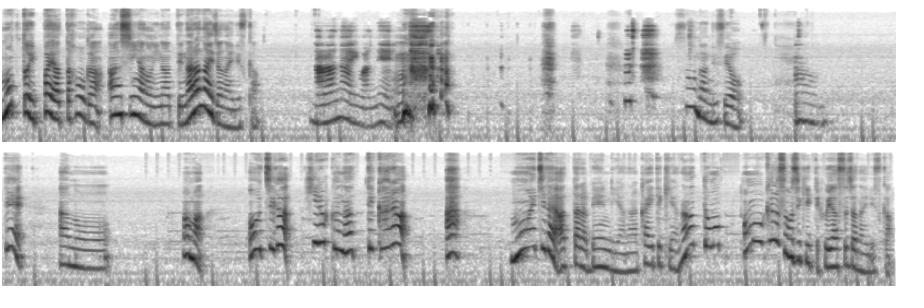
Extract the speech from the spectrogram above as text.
もっといっぱいあった方が安心やのになってならないじゃないですか。ならないわね。うん そうなんですよ。うんであのまあまあお家が広くなってからあもう一台あったら便利やな快適やなって思う思うから掃除機って増やすじゃないですか。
